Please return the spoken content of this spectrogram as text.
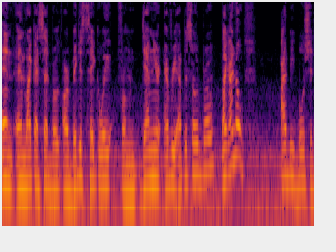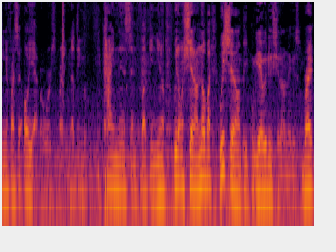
And and like I said, bro, our biggest takeaway from damn near every episode, bro. Like I know I'd be bullshitting if I said, "Oh yeah, but we're spreading nothing but kindness and fucking, you know, we don't shit on nobody. We shit on people, Yeah, we do shit on niggas. right?"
